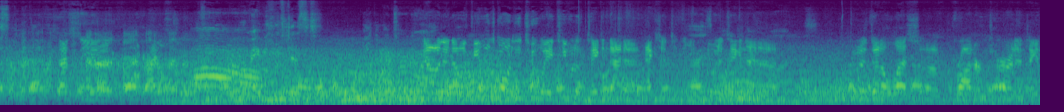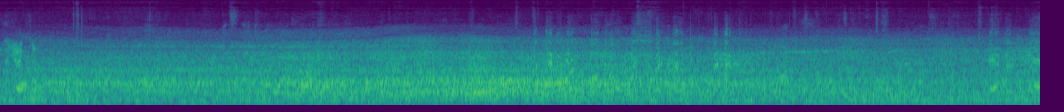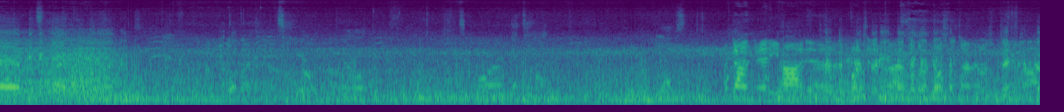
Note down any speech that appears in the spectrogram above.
first one. That's the, uh, Or maybe he's just. no, no, no. If he was going to the two eights, he would have taken that uh, exit to the, he would have taken that, uh, he would have done a less uh, broader turn and taken the exit. gotten any hot uh, bunch of times, although most of the time it was really hot.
